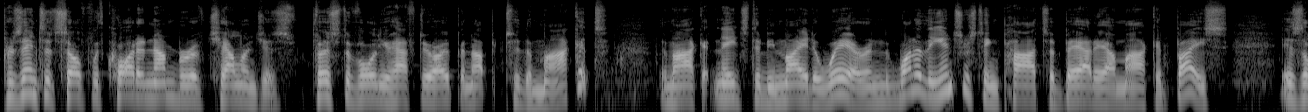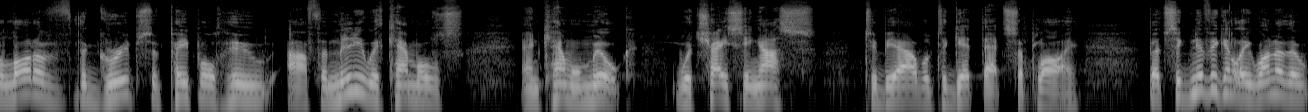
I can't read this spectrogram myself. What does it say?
presents itself with quite a number of challenges. First of all, you have to open up to the market. The market needs to be made aware. And one of the interesting parts about our market base is a lot of the groups of people who are familiar with camels and camel milk were chasing us to be able to get that supply. But significantly, one of the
